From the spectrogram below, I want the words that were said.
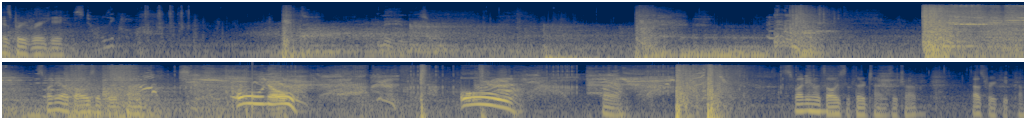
It's pretty freaky. Funny how it's always the third time. Oh no! Oh! Alright. It's funny how it's always the third time's the charm. That was freaky though.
